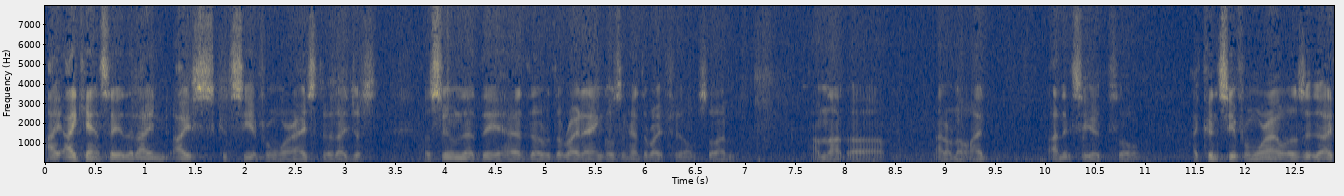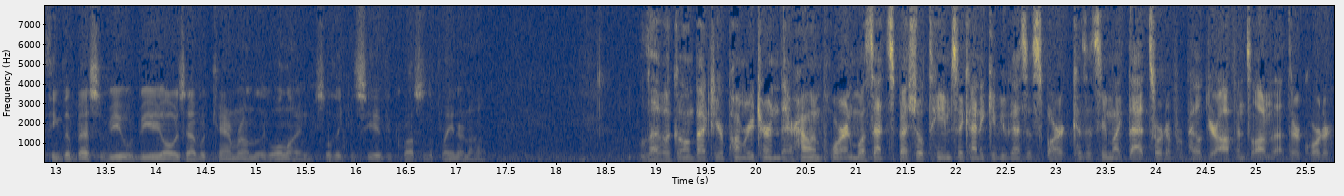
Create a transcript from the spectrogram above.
I, I can't say that I, I could see it from where I stood. I just assumed that they had the, the right angles and had the right film. So I'm I'm not. Uh, I don't know. I I didn't see it, so I couldn't see it from where I was. I think the best view would be always have a camera on the goal line so they can see if it crosses the plane or not. Leva, going back to your punt return there, how important was that special teams to kind of give you guys a spark? Because it seemed like that sort of propelled your offense a lot in that third quarter.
